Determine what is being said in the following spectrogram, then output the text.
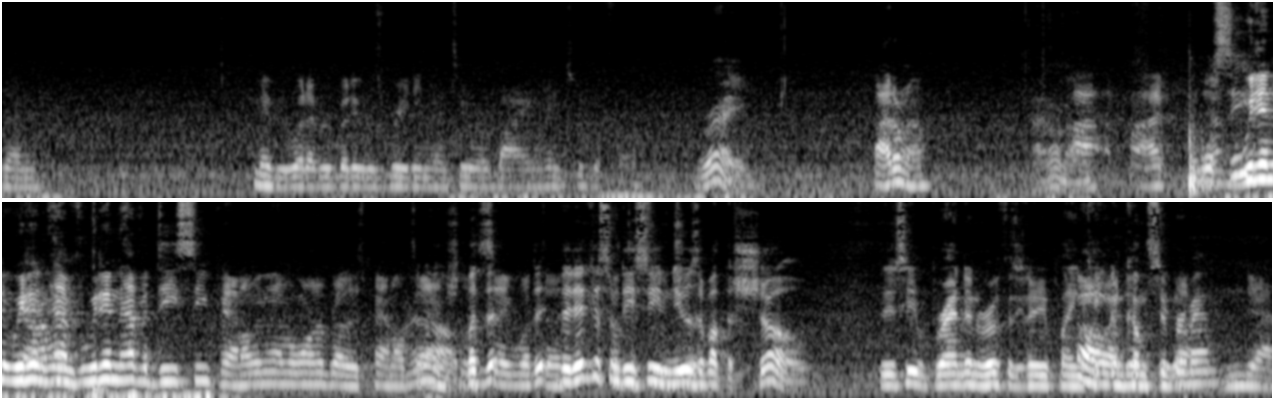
than maybe what everybody was reading into or buying into before. Right. I don't know. I don't know. I, I, We'll yeah. see. We didn't. We Yeah, didn't I have. mean- We didn't have a DC panel. We didn't have a Warner Brothers panel to know, actually but say what they, the, they did get some DC news about the show. Did you see Brandon Routh is going to be playing Oh, Kingdom did Come see that. Superman? Yeah,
